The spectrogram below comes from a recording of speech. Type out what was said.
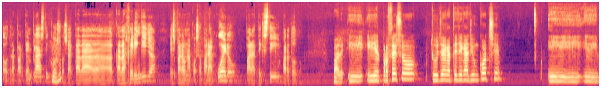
otra parte en plásticos. O sea, cada, cada jeringuilla es para una cosa, para cuero, para textil, para todo. Vale, y, y el proceso, tú llega, te llega allí un coche y, y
